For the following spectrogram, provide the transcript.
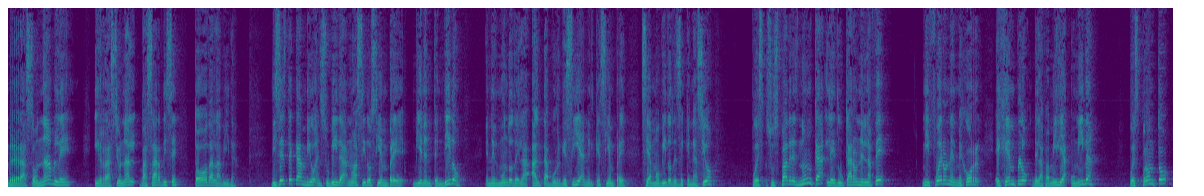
razonable y racional basar, dice, toda la vida. Dice, este cambio en su vida no ha sido siempre bien entendido en el mundo de la alta burguesía en el que siempre se ha movido desde que nació, pues sus padres nunca le educaron en la fe, ni fueron el mejor ejemplo de la familia unida, pues pronto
